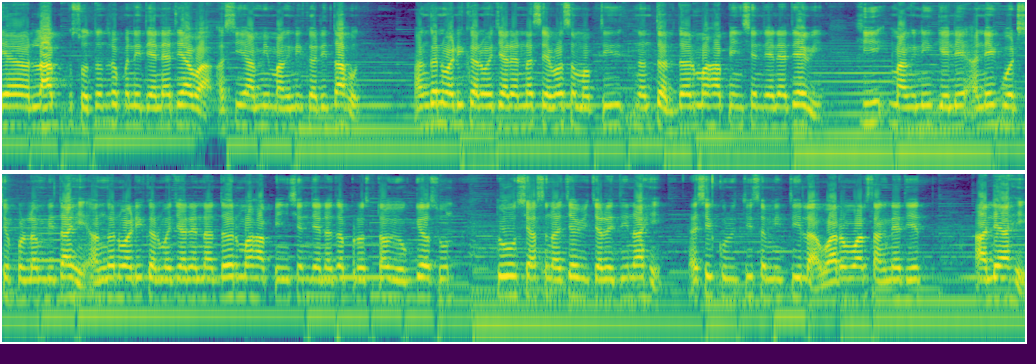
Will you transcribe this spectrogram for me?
या लाभ स्वतंत्रपणे देण्यात यावा अशी आम्ही मागणी करीत आहोत. अंगणवाडी कर्मचाऱ्यांना सेवा समाप्तीनंतर दरमहा पेन्शन देण्यात यावी. ही मागणी गेले अनेक वर्षे प्रलंबित आहे. अंगणवाडी कर्मचाऱ्यांना दरमहा पेन्शन देण्याचा प्रस्ताव योग्य असून तो शासनाच्या विचाराधीन आहे असे कृती समितीला वारंवार सांगण्यात येत आले आहे.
